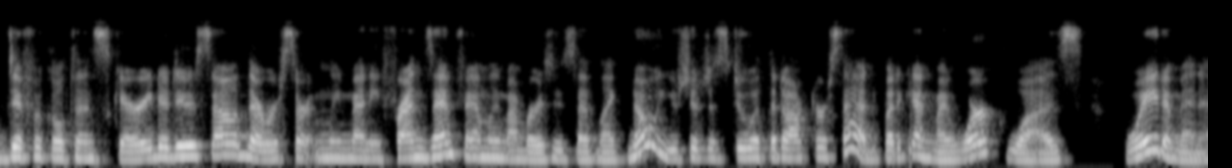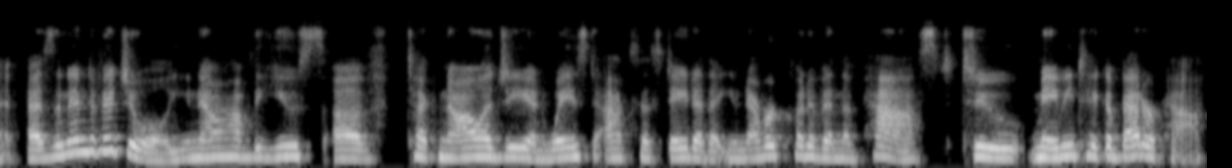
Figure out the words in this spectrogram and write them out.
difficult and scary to do so. There were certainly many friends and family members who said, like, no, you should just do what the doctor said. But again, my work was wait a minute, as an individual, you now have the use of technology and ways to access data that you never could have in the past to maybe take a better path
